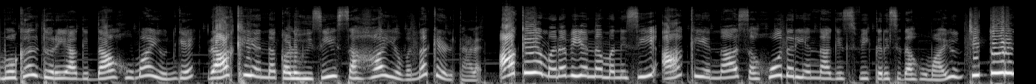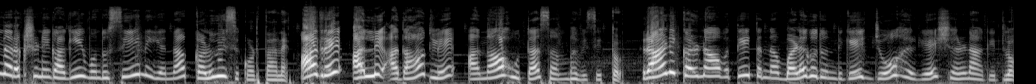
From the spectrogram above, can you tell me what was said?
ಮೊಘಲ್ ದೊರೆಯಾಗಿದ್ದ ಹುಮಾಯೂನ್ಗೆ ರಾಖಿಯನ್ನ ಕಳುಹಿಸಿ ಸಹಾಯವನ್ನ ಕೇಳ್ತಾಳೆ. ಆಕೆಯ ಮನವಿಯನ್ನ ಮನ್ನಿಸಿ ಆಕೆಯನ್ನ ಸಹೋದರಿಯನ್ನಾಗಿ ಸ್ವೀಕರಿಸಿದ ಹುಮಾಯೂನ್ ಚಿತ್ತೂರಿನ ರಕ್ಷಣೆಗಾಗಿ ಒಂದು ಸೇನೆಯನ್ನ ಕಳುಹಿಸಿಕೊಡ್ತಾನೆ. ಆದ್ರೆ ಅಲ್ಲಿ ಅದಾಗ್ಲೇ ಅನಾಹುತ ಸಂಭವಿಸಿತ್ತು. ರಾಣಿ ಕರ್ಣಾವತಿ ತನ್ನ ಬಳಗದೊಂದಿಗೆ ಜೋಹರ್ಗೆ ಶರಣಾಗಿದ್ಲು.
